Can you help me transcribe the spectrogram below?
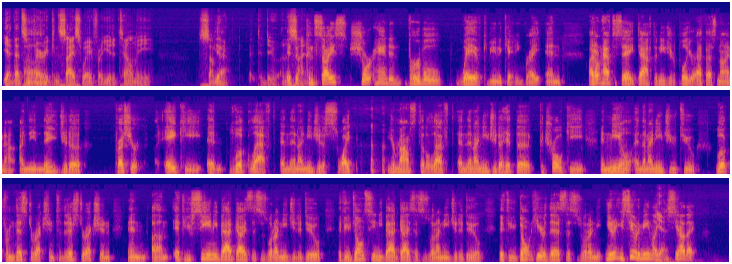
Yeah, that's a very um, concise way for you to tell me something yeah. to do. it's a concise, shorthanded verbal way of communicating, right? And I don't have to say, Daft, I need you to pull your FS9 out. I need need you to press your A key and look left, and then I need you to swipe your mouse to the left, and then I need you to hit the control key and kneel, and then I need you to look from this direction to this direction. And um, if you see any bad guys, this is what I need you to do. If you don't see any bad guys, this is what I need you to do. If you don't hear this, this is what I need. You know, you see what I mean? Like Yes. you see how that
